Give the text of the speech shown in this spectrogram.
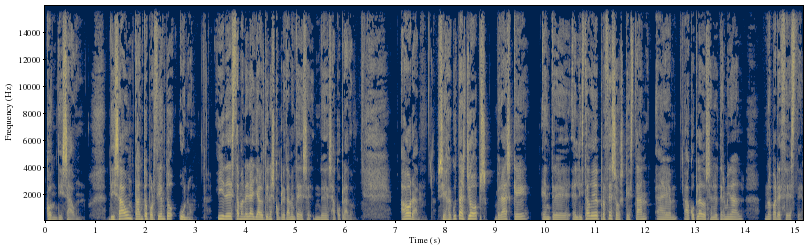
Con Disown. Disown tanto por ciento 1. Y de esta manera ya lo tienes completamente desacoplado. Ahora, si ejecutas jobs, verás que entre el listado de procesos que están eh, acoplados en el terminal no aparece este.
